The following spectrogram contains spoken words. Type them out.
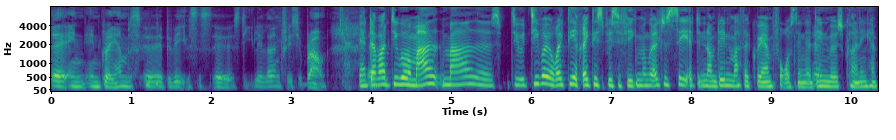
af en, en Grahams øh, bevægelsesstil, øh, stil, eller en Tricia Brown. Ja, der var, de var jo meget, meget, øh, de, var- de var jo rigtig, rigtig specifikke. Man kan altid se, at det, når det er en Martha Graham-forskning, og ja. det er en Merce Cunningham.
